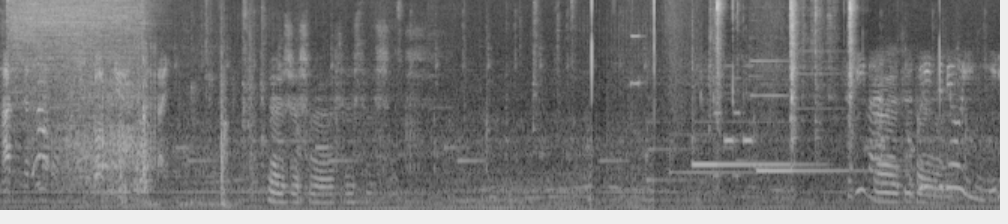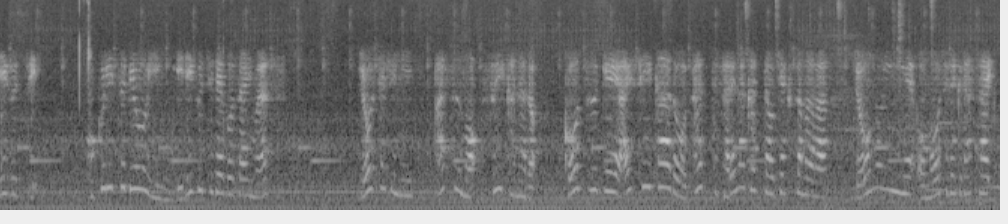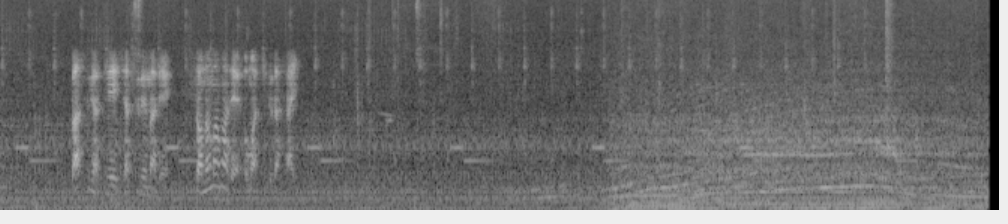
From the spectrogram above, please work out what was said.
発車します。ご注意ください。よろしくお願いします。次は国立病院入り口国立病院入り口でございます乗車時にパスも suica など交通系 IC カードをタッチされなかったお客様は乗務員へお申し出ください。バスが停車するまでそのままでお待ちください。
